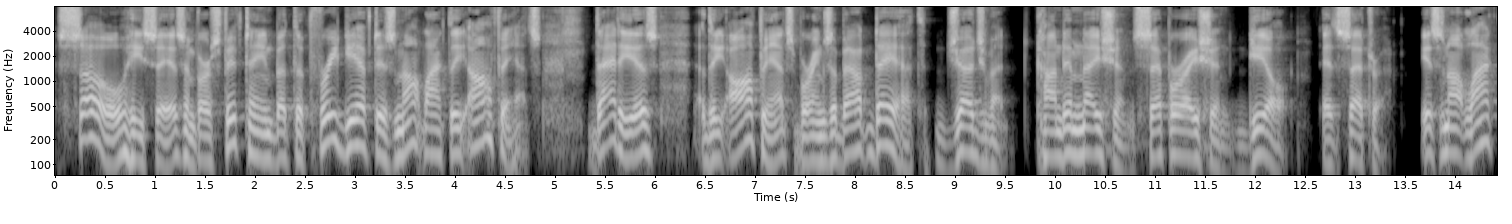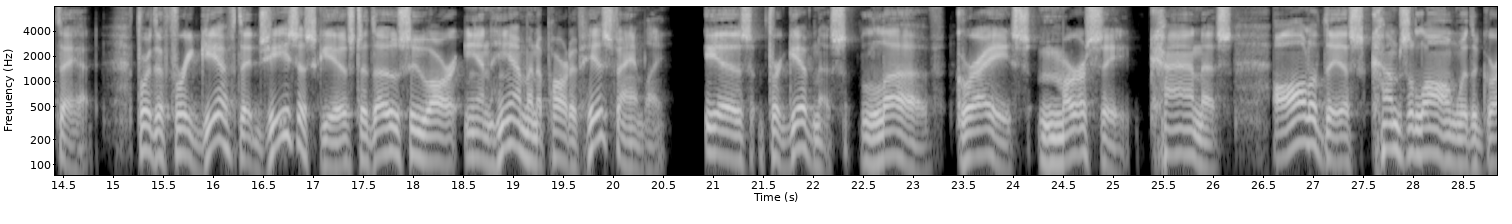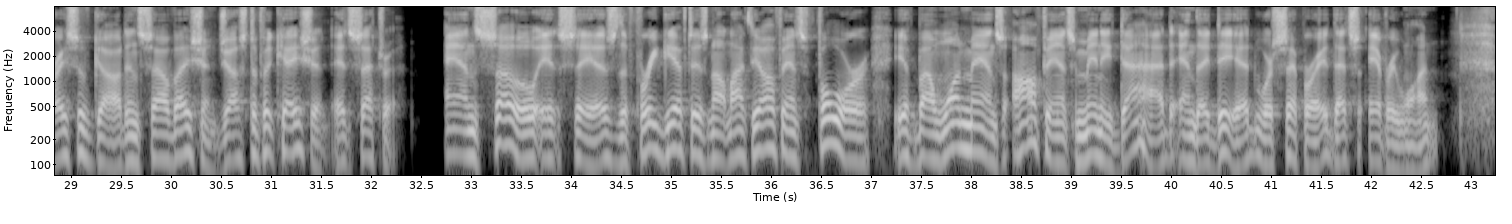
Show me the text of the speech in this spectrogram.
So he says in verse 15, but the free gift is not like the offense. That is, the offense brings about death, judgment, condemnation, separation, guilt, etc. It's not like that. For the free gift that Jesus gives to those who are in him and a part of his family is forgiveness, love, grace, mercy, kindness. All of this comes along with the grace of God and salvation, justification, etc. And so it says the free gift is not like the offense. For if by one man's offense many died, and they did, were separated, that's everyone,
